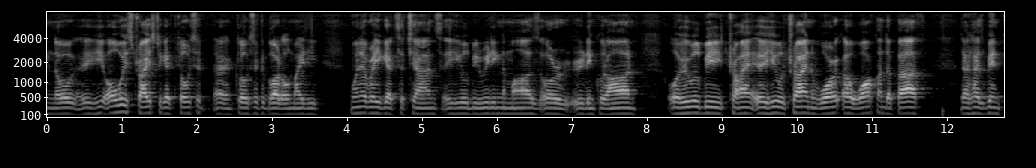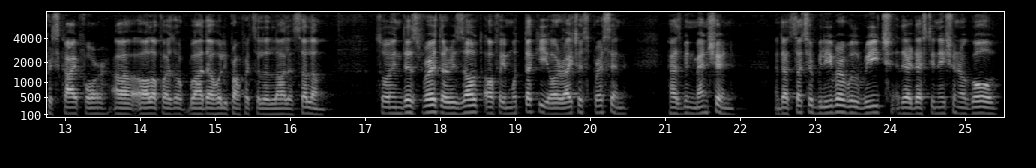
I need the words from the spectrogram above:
you know, he always tries to get closer and closer to God Almighty. Whenever he gets a chance, he will be reading namaz or reading Quran, or he will be trying. He will try and walk, walk on the path that has been prescribed for all of us by the Holy Prophet sallallahu alaihi wasallam. So in this verse, the result of a muttaqi or righteous person has been mentioned, and that such a believer will reach their destination or goal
